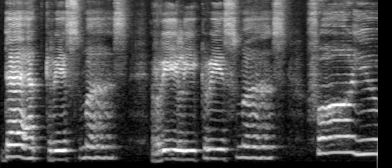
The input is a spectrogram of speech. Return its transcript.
that Christmas really Christmas for you.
